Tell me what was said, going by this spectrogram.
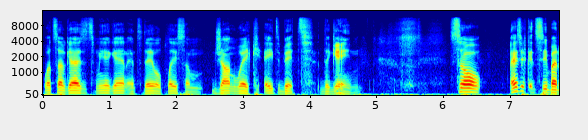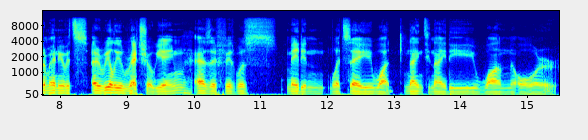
What's up guys, it's me again and today we'll play some John Wick 8-bit, the game. So, as you can see by the menu, it's a really retro game, as if it was made in, let's say, what, 1991 or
